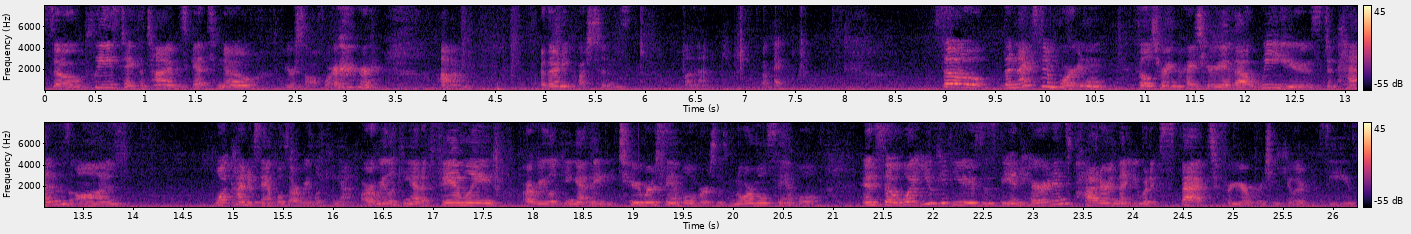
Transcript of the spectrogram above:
So please take the time to get to know your software. um, are there any questions on that? Okay. So the next important filtering criteria that we use depends on what kind of samples are we looking at? Are we looking at a family? Are we looking at maybe tumor sample versus normal sample? And so what you could use is the inheritance pattern that you would expect for your particular disease.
